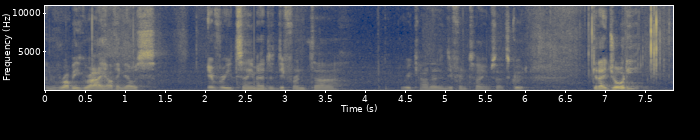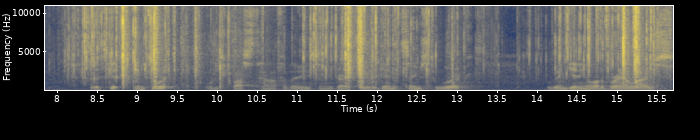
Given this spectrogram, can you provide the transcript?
Robbie Gray. I think that was every team had a different. Uh, every had a different team, so that's good. G'day, Geordie. Let's get into it. We'll just bust half of these and we'll go through it again. It seems to work. We've been getting a lot of Brownlows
